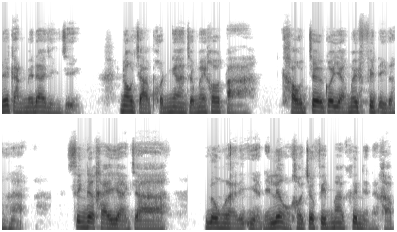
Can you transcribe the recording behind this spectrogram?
ด้วยกันไม่ได้จริง ๆ นอกจากผลงานจะไม่เข้าตา culture ก็ยังไม่ฟิตอีกต่างหากซึ่งถ้าใครอยากจะลงรายละเอียดในเรื่องของ culture fit มากขึ้นเนี่ยนะครับ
